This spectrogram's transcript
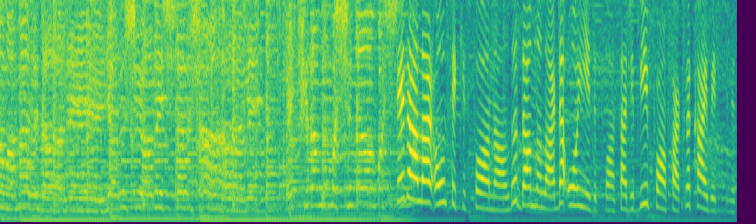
Oklama merdane Yarışıyor eşler şahane Sedalar 18 puan aldı, Damlalar da 17 puan. Sadece 1 puan farkla kaybettiniz.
